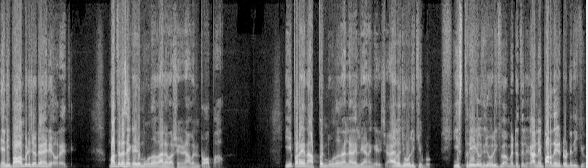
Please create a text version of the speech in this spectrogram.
ഞാൻ ഈ പാവം പിടിച്ചവന്റെ കാര്യം പറയുന്നത് മദ്രസ കഴിഞ്ഞ് മൂന്നോ നാലോ വർഷം കഴിഞ്ഞ് അവൻ ഡ്രോപ്പ് ആവും. ഈ പറയുന്ന അപ്പൻ മൂന്നോ നല്ല കല്യാണം കഴിച്ചു. അയാൾ ജോലിക്ക് പോകും. ഈ സ്ത്രീകൾക്ക് ജോലിക്ക് പോകാൻ പറ്റത്തില്ല. കാരണം ഈ പറഞ്ഞ ഇട്ടുകൊണ്ടിരിക്കുക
